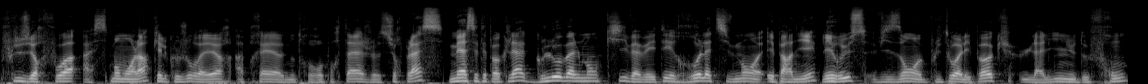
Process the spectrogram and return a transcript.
plusieurs fois à ce moment-là, quelques jours d'ailleurs après euh, notre reportage sur place. Mais à cette époque-là, globalement, Kiev avait été relativement euh, épargné, les Russes visant euh, plutôt à l'époque la ligne de front,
